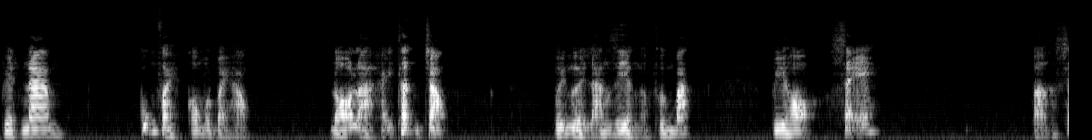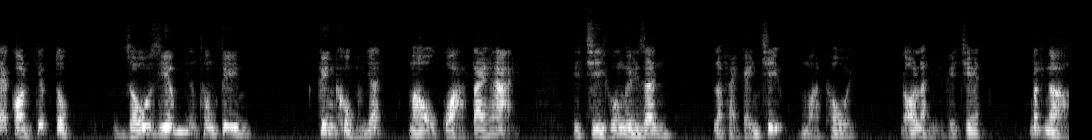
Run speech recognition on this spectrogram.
Việt Nam cũng phải có một bài học, đó là hãy thận trọng với người láng giềng ở phương Bắc vì họ sẽ và sẽ còn tiếp tục giấu giếm những thông tin kinh khủng nhất mà hậu quả tai hại thì chỉ có người dân là phải gánh chịu mà thôi. Đó là những cái chết bất ngờ.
